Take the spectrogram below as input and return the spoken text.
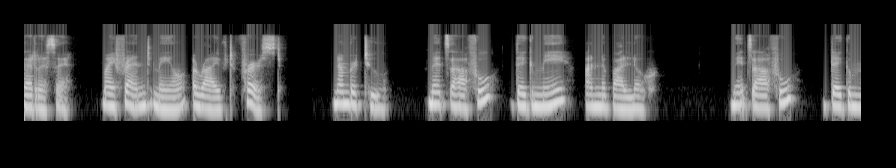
ደረሰ. My friend male arrived first. Number two, መጽሐፉ ደግሜ አነባለሁ። መጽሐፉ ደግሜ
